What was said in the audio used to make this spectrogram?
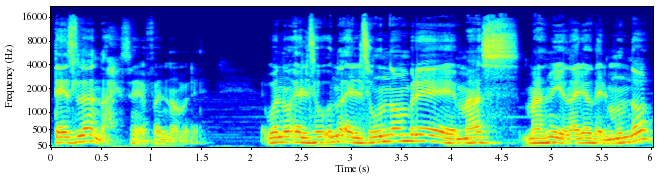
Tesla, no, se me fue el nombre. Bueno, el, segundo- el segundo hombre más, más millonario del mundo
